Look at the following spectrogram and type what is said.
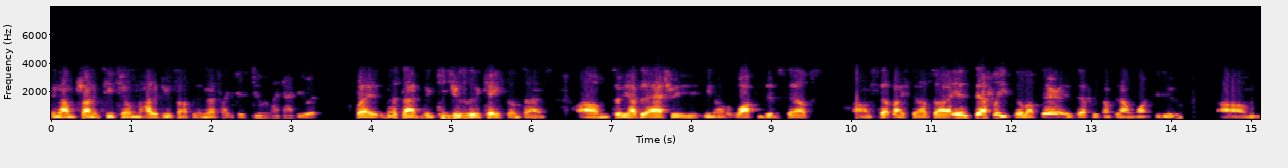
and I'm trying to teach them how to do something, and that's like just do it like I do it, but that's not usually the case sometimes. Um, so you have to actually, you know, walk them through the steps, um, step by step. So it's definitely still up there. It's definitely something I want to do. Um,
